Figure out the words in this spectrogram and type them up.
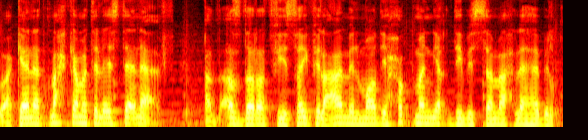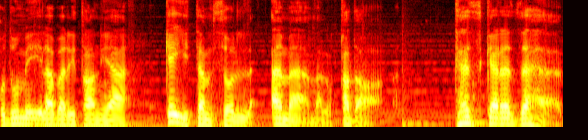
وكانت محكمة الاستئناف قد أصدرت في صيف العام الماضي حكما يقضي بالسماح لها بالقدوم إلى بريطانيا كي تمثل أمام القضاء. تذكرة الذهاب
